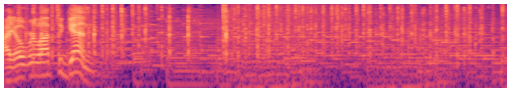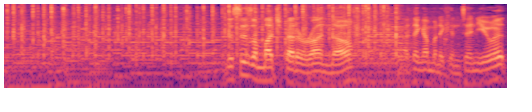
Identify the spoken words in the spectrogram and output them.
I overlapped again. This is a much better run, though. I think I'm going to continue it.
